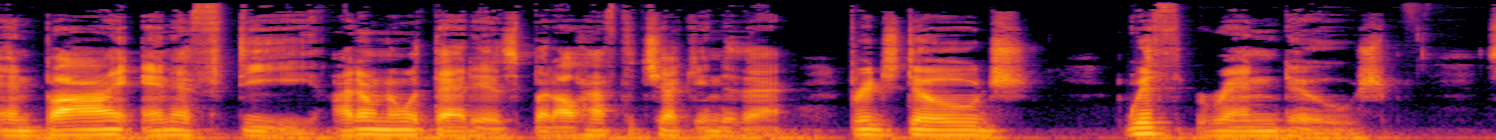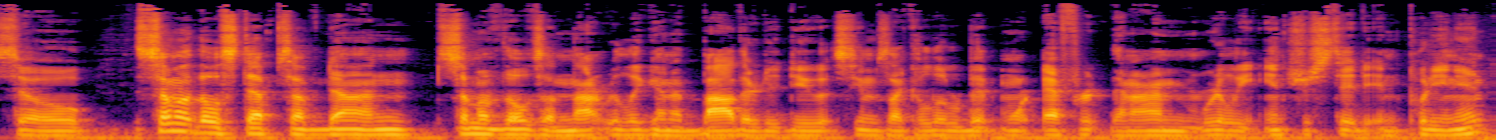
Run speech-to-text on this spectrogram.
and buy NFT. I don't know what that is, but I'll have to check into that. Bridge Doge with Ren Doge. So some of those steps I've done, some of those I'm not really going to bother to do. It seems like a little bit more effort than I'm really interested in putting in.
